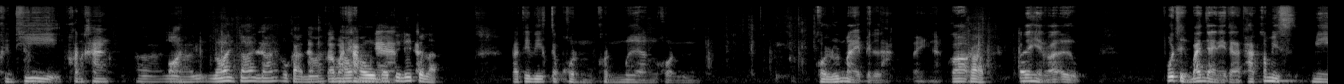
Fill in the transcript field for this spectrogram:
พื้นที่ค่อนข้างอ่าอ่อนน้อยน้อยน้อยโอกาสน้อยก็มาเอาทำเอางานปฏิริษีเป็นหลักปฏิริษีกับคนคนเมืองคน คนรุ่นใหม่เป็นหลักอะไรเงี้ยก็ครับก็จะเห็นว่าเออพูดถึงบ้านใหญ่ในแต่ละพักก็มีมี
